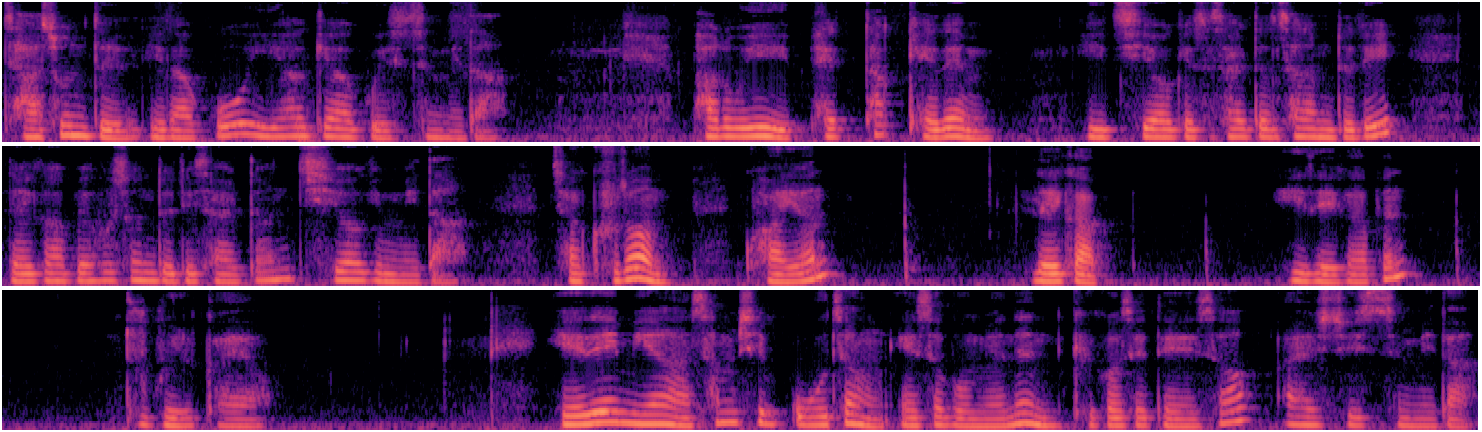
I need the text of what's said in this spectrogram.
자손들이라고 이야기하고 있습니다. 바로 이 베타케렘 이 지역에서 살던 사람들이 레갑의 후손들이 살던 지역입니다. 자, 그럼 과연 레갑 이 레갑은 누구일까요? 예레미야 35장에서 보면은 그것에 대해서 알 수 있습니다.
